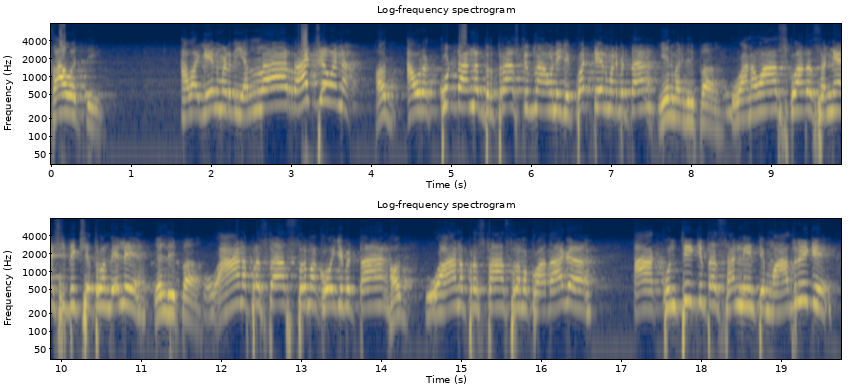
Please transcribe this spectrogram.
ಸಾವತ್ತಿ. ಅವಾಗ ಏನು ಮಾಡಿದ? ಎಲ್ಲ ರಾಜ್ಯವನ್ನ. ಹೌದು. ಅವರ ಕುಡ್ಡ ಅನ್ನ ಧೃತರಾಷ್ಟ್ರದ್ನ ಅವನಿಗೆ ಕೊಟ್ಟು ಏನ್ ಮಾಡಿಬಿಟ್ಟ? ಏನ್ ಮಾಡಿದ್ರಿಪ್ಪ? ವನವಾಸವಾದ ಸನ್ಯಾಸಿ ದೀಕ್ಷೆ ತಗೊಂಡು ಎಲ್ಲಿ? ಎಲ್ರಿಪ್ಪ? ವಾನಪ್ರಸ್ಥಾಶ್ರಮಕ್ಕೆ ಹೋಗಿಬಿಟ್ಟ. ಹೌದು. ವಾನಪ್ರಸ್ಥಾಶ್ರಮಕ್ಕೆ ಹೋದಾಗ ಆ ಕುಂತಿಕಿತ ಸಣ್ಣ ಇಂತಿ ಮಾಧುರಿಗೆ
